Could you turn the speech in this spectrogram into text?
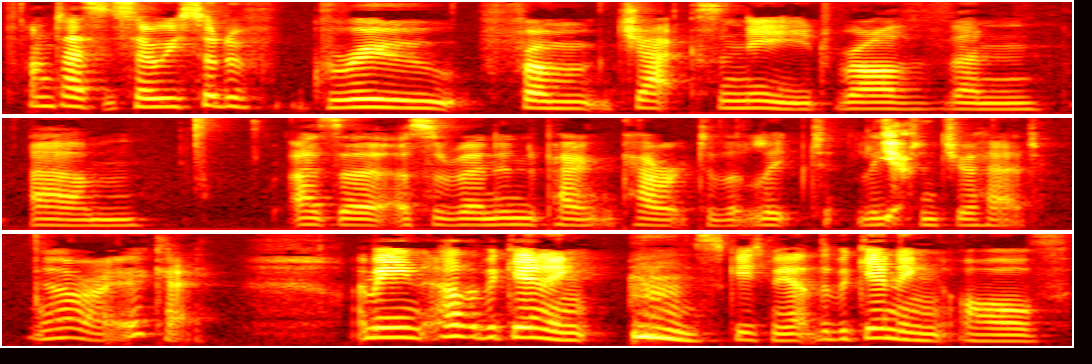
Fantastic. So we sort of grew from Jack's need rather than um, as a, a, sort of an independent character that leaped leaped yeah. into your head. All right. Okay. I mean, at the beginning, excuse me, at the beginning of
